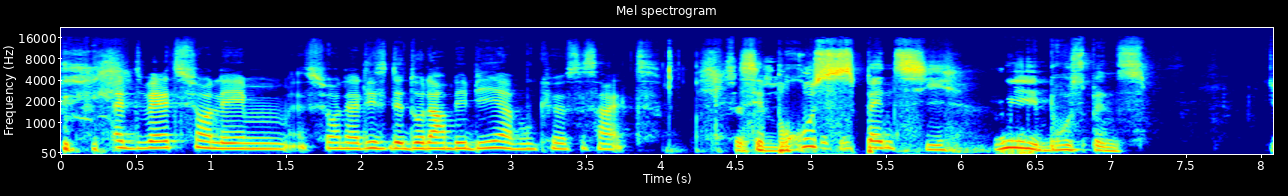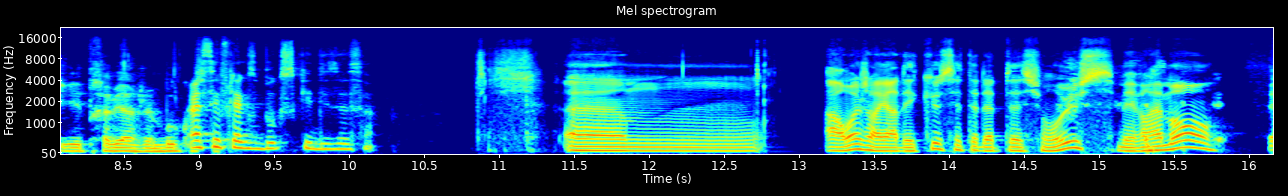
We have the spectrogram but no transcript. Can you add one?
elle devait être sur, les, sur la liste des dollars baby avant que ça s'arrête. C'est Bruce Spency. Oui, Bruce Spence. Il est très bien, j'aime beaucoup. Ah, c'est Flexbooks qui disait ça. Euh, Alors moi j'ai regardé que cette adaptation russe, mais vraiment,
